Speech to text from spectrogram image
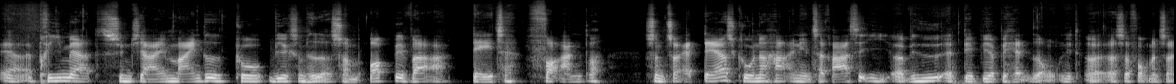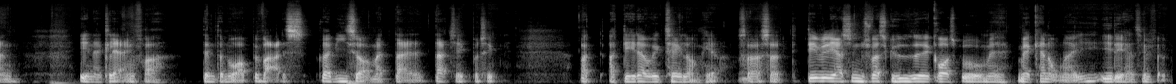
er primært, synes jeg, mindet på virksomheder, som opbevarer data for andre, sådan så at deres kunder har en interesse i at vide, at det bliver behandlet ordentligt, og, og så får man så en, en erklæring fra dem, der nu opbevares revisor om, at der, er- der er tjek på tingene. Og, og det er der jo ikke tale om her. Så, så det vil jeg synes var skyde øh, gråsbog med, med kanoner i, i det her tilfælde.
